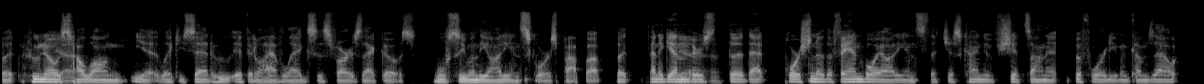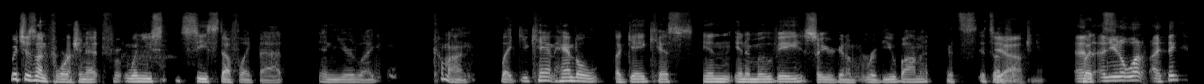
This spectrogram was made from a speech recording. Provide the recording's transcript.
But who knows Yeah. how long? Yeah, like you said, who if it'll have legs as far as that goes. We'll see when the audience scores pop up. But then again, Yeah. there's the that portion of the fanboy audience that just kind of shits on it before it even comes out, which is unfortunate for when you see stuff like that and you're like, come on. Like you can't handle a gay kiss in in a movie, so you're gonna review bomb it. It's it's Yeah. unfortunate. and But- and you know what i think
